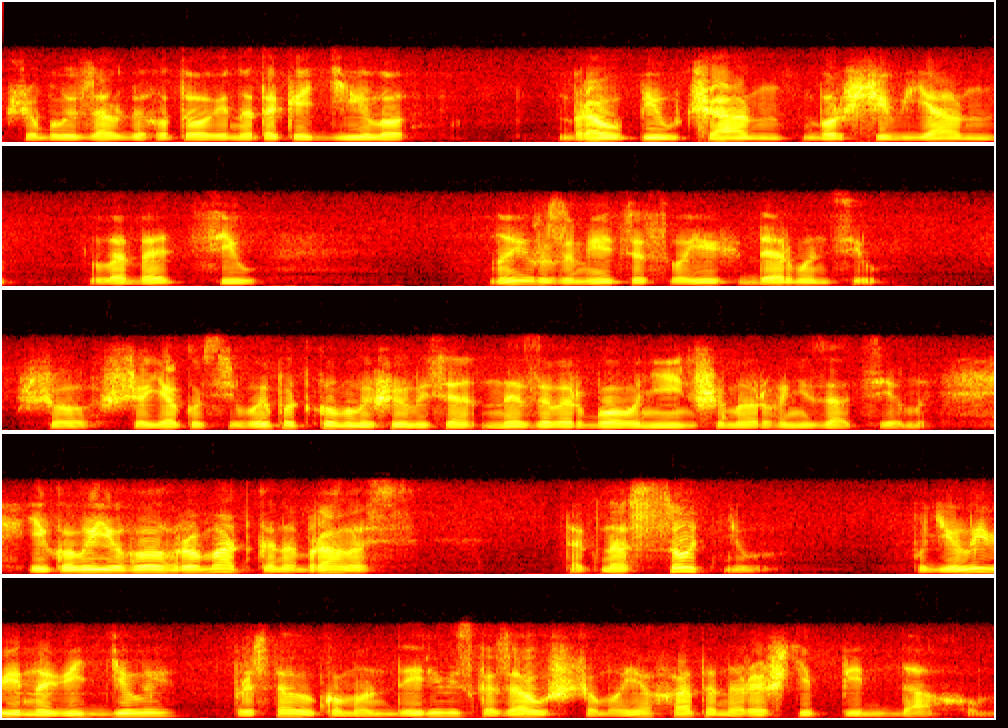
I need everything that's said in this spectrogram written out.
що були завжди готові на таке діло, брав півчан, борщів'ян, лебедців, ну і, розуміється, своїх дерманців, що ще якось випадком лишилися незавербовані іншими організаціями. І коли його громадка набралась так на сотню, поділив її на відділи, приставив командирів і сказав, що моя хата нарешті під дахом.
